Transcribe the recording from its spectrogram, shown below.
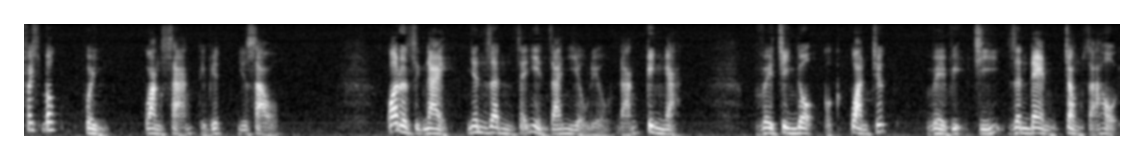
Facebook Huỳnh Quang Sáng thì viết như sau. Qua đợt dịch này, nhân dân sẽ nhìn ra nhiều điều đáng kinh ngạc về trình độ của các quan chức, về vị trí dân đen trong xã hội.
